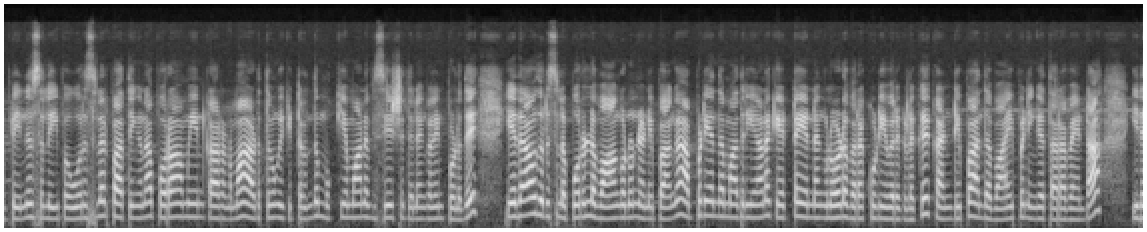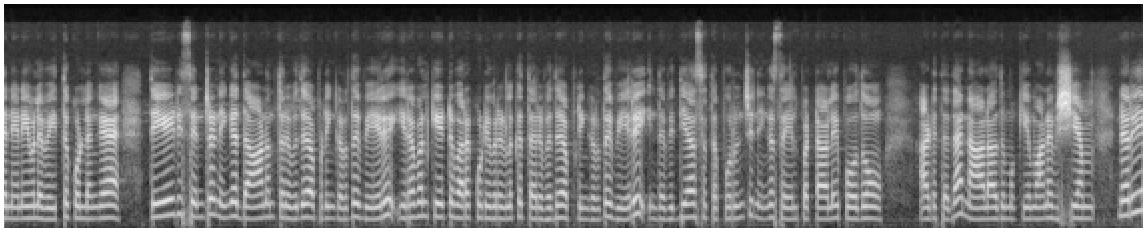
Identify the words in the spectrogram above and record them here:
அப்படின்னு சொல்லி இப்போ ஒரு சிலர் பார்த்தீங்கன்னா பொறாமையின் காரணமாக அடுத்தவங்க கிட்டேருந்து முக்கியமான விசேஷ தினங்களின் பொழுது ஏதாவது ஒரு சில பொருளை வாங்கணும்னு நினைப்பாங்க. அப்படி அந்த மாதிரியான கெட்ட எண்ணங்களோடு வரக்கூடியவர்களுக்கு கண்டிப்பாக அந்த வாய்ப்பை நீங்கள் தர வேண்டாம். இதை நினைவில் வைத்துக் கொள்ளுங்க. தேடி சென்று நீங்கள் தானம் தருவது அப்படிங்கிறது வேறு. இரவல் கேட்டு வரக்கூடியவர்களுக்கு தருவது அப்படிங்கிறது வேறு இந்த வித்தியாசத்தை புரிஞ்சு நீங்கள் செயல்பட்டாலே போதும். அடுத்ததாக நாலாவது முக்கியமான விஷயம். நிறைய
